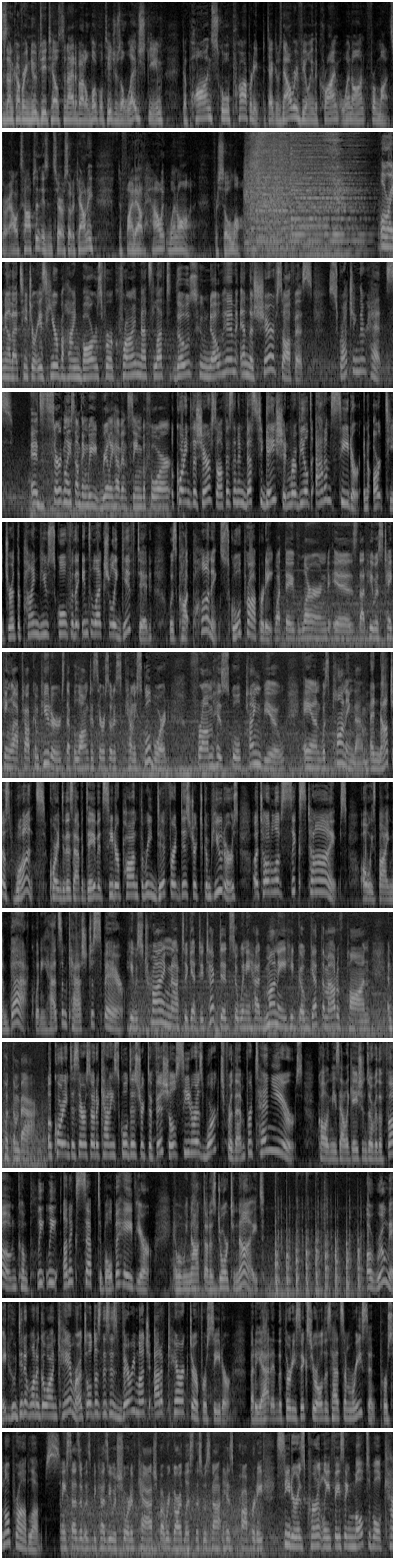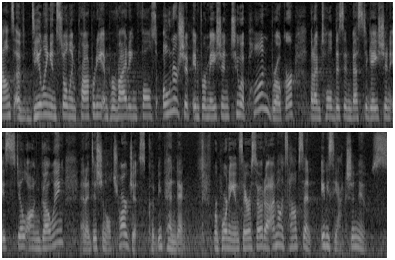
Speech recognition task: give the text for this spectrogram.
Is uncovering new details tonight about a local teacher's alleged scheme to pawn school property. Detectives now revealing the crime went on for months. Our Alex Hobson is in Sarasota County to find out how it went on for so long. Well, right now that teacher is here behind bars for a crime that's left those who know him and the sheriff's office scratching their heads. It's certainly something we really haven't seen before. According to the sheriff's office, an investigation revealed Adam Cedar, an art teacher at the Pineview School for the Intellectually Gifted, was caught pawning school property. What they've learned is that he was taking laptop computers that belonged to Sarasota County School Board from his school Pineview and was pawning them. And not just once. According to this affidavit, Cedar pawned three different district computers a total of six times, always buying them back when he had some cash to spare. He was trying not to get detected, so when he had money, he'd go get them out of pawn and put them back. According to Sarasota County School District officials, Cedar has worked for them for 10 years, calling these allegations over the phone completely unacceptable behavior. And when we knocked on his door tonight, a roommate who didn't want to go on camera told us this is very much out of character for Cedar. But he added the 36 year old has had some recent personal problems. And he says it was because he was short of cash, but regardless, this was not his property. Cedar is currently facing multiple counts of dealing in stolen property and providing false ownership information to a pawnbroker. But I'm told this investigation is still ongoing and additional charges could be pending. Reporting in Sarasota, I'm Alex Hobson, ABC Action News.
